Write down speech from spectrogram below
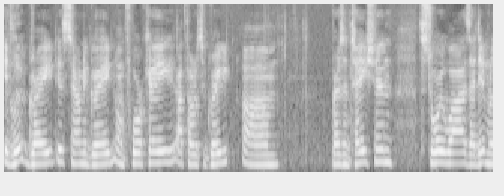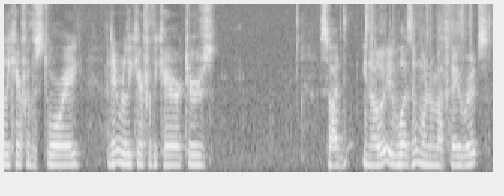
it looked great. It sounded great on 4K. I thought it was a great um, presentation. Story-wise, I didn't really care for the story. I didn't really care for the characters. So I, you know, it wasn't one of my favorites.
